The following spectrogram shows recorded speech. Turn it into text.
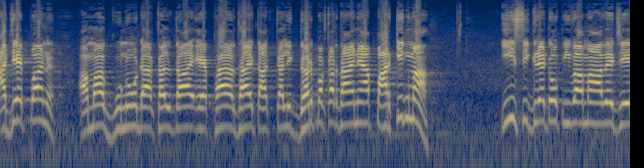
આજે પણ આમાં ગુનો દાખલ થાય, એફઆઈઆર થાય, તાત્કાલિક ધરપકડ થાય અને આ પાર્કિંગમાં ઈ સિગરેટો પીવામાં આવે છે.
